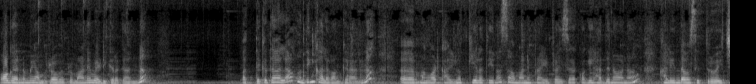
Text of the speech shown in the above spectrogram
ඔයා ගන්න මේ අමුද්‍රව්‍ය ප්‍රමාණය වැඩි කරගන්න. බත් එක දාලා හොඳින් කලවම් කරන්න. මම වට කලිනුත් කියලා තියෙනවා සාමාන්‍ය ෆ්‍රයිඩ් රයිස් එකක් වගේ හදනවා නම් කලින් දවස් ඉතුරු වෙච්ච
